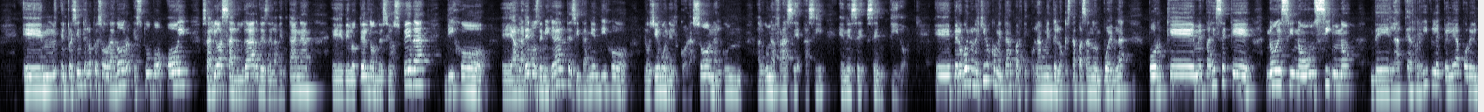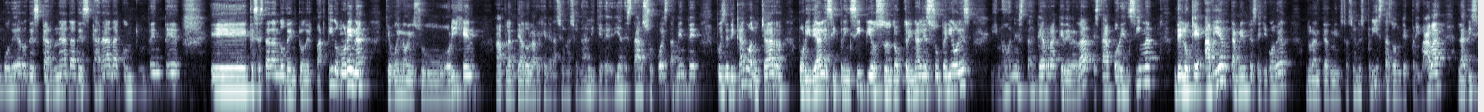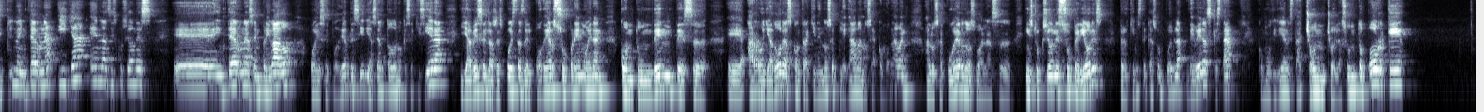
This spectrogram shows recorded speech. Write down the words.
Em, el presidente López Obrador estuvo hoy, salió a saludar desde la ventana eh, del hotel donde se hospeda, dijo, eh, hablaremos de migrantes y también dijo, los llevo en el corazón, algún, alguna frase así en ese sentido. Eh, pero bueno, le quiero comentar particularmente lo que está pasando en Puebla, porque me parece que no es sino un signo de la terrible pelea por el poder descarnada, descarada, contundente, eh, que se está dando dentro del partido Morena, que bueno, en su origen ha planteado la regeneración nacional y que debería de estar supuestamente pues dedicado a luchar por ideales y principios doctrinales superiores y no en esta guerra que de verdad está por encima de lo que abiertamente se llegó a ver durante administraciones priistas, donde privaba la disciplina interna y ya en las discusiones eh, internas en privado, pues se podían decir y hacer todo lo que se quisiera y a veces las respuestas del poder supremo eran contundentes, eh, arrolladoras contra quienes no se plegaban o se acomodaban a los acuerdos o a las eh, instrucciones superiores, pero aquí en este caso en Puebla, de veras que está, como dirían, está choncho el asunto, porque,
